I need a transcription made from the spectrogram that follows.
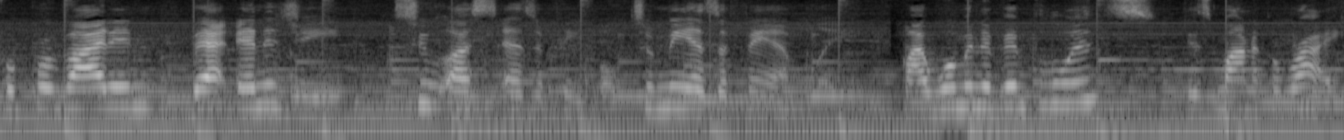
for providing that energy to us as a people, to me as a family. My woman of influence is Monica Wright.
